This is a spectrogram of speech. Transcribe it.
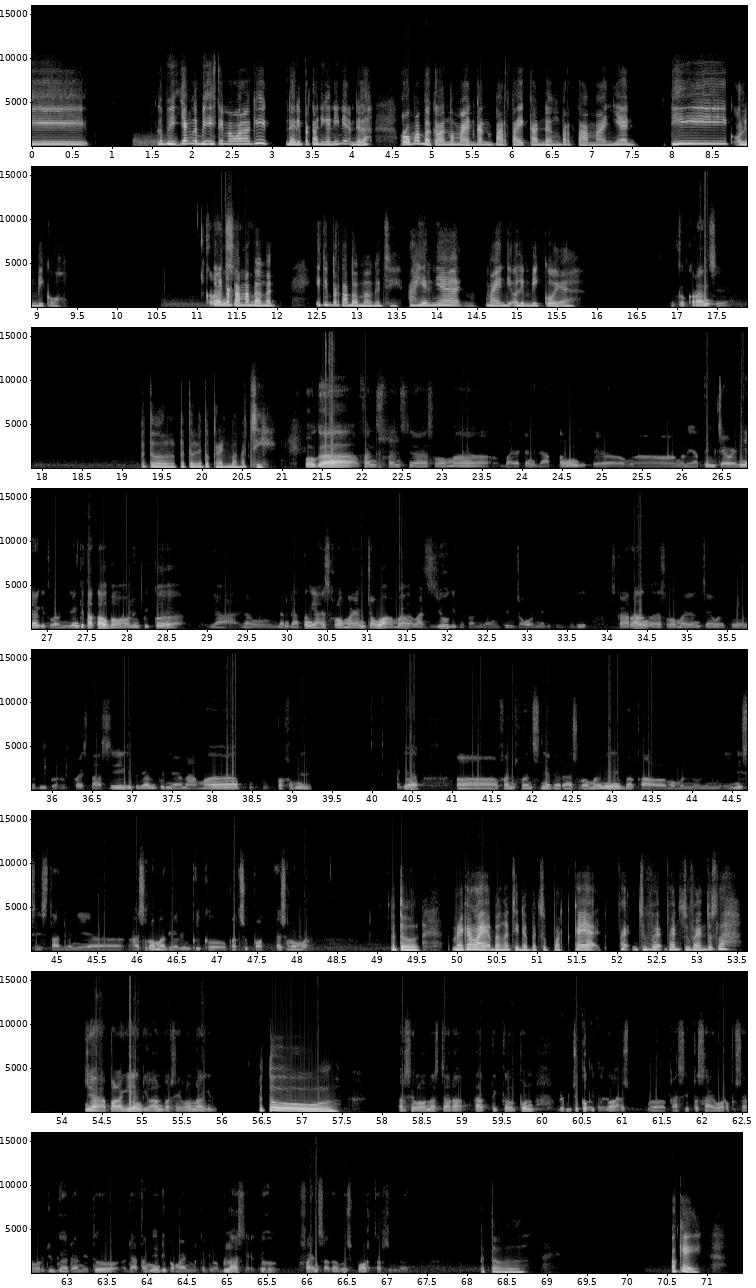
lebih yang lebih istimewa lagi dari pertandingan ini adalah Roma bakalan memainkan partai kandang pertamanya di Olimpico. Keren ini pertama itu. banget. Itu pertama banget sih. Akhirnya main di Olimpico ya. Itu keren sih. Betul, betul itu keren banget sih. Semoga fans-fansnya Roma banyak yang datang gitu ya ng ngelihat tim ceweknya gitu kan. Yang kita tahu bahwa Olimpico ya yang yang datang ya AS Roma yang cowok sama Lazio gitu kan yang tim cowoknya gitu. Jadi sekarang AS Roma yang cewek itu lebih berprestasi gitu kan punya nama performnya ya uh, fans-fansnya dari AS Roma ini bakal memenuhi ini sih stadionnya AS Roma di Olimpico buat support AS Roma. Betul. Mereka layak banget sih dapat support. Kayak Juve, fans Juventus lah. Ya, apalagi yang dilawan Barcelona gitu. Betul. Barcelona secara taktikal pun belum cukup itu harus uh, kasih pesawer-pesawer juga dan itu datangnya di pemain ke-12 yaitu fans atau supporter sebenarnya. Betul. Oke. Okay.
